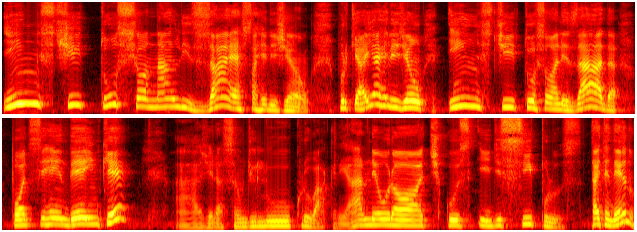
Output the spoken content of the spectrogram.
institucionalizar essa religião, porque aí a religião institucionalizada pode se render em quê? A geração de lucro, a criar neuróticos e discípulos. Tá entendendo?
